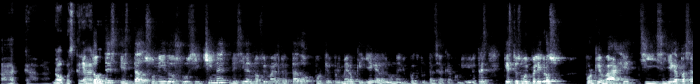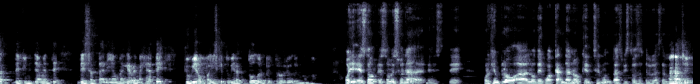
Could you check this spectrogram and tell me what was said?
Ah, cabrón. No, pues claro. Entonces, Estados Unidos, Rusia y China deciden no firmar el tratado porque el primero que llegue a la luna y lo puede explotar se va a quedar con el helio 3, que esto es muy peligroso, porque baje, si se llega a pasar, definitivamente desataría una guerra. Imagínate que hubiera un país que tuviera todo el petróleo del mundo. Oye, esto, esto me suena, este, por ejemplo, a lo de Wakanda, ¿no? Que según, ¿has visto esas películas? Ajá, sí.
